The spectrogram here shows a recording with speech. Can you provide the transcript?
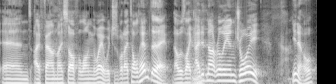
and I found myself along the way, which is what I told him today. I was like, I did not really enjoy, you know,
